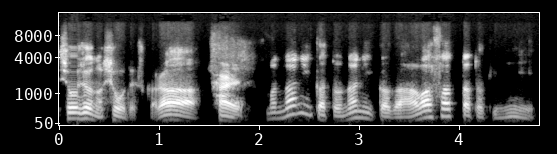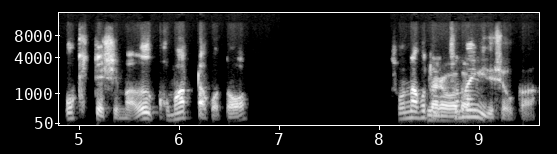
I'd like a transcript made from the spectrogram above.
症状の症ですから、はい。まあ、何かと何かが合わさったときに起きてしまう困ったこと、そんなこと、そんな意味でしょうか？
